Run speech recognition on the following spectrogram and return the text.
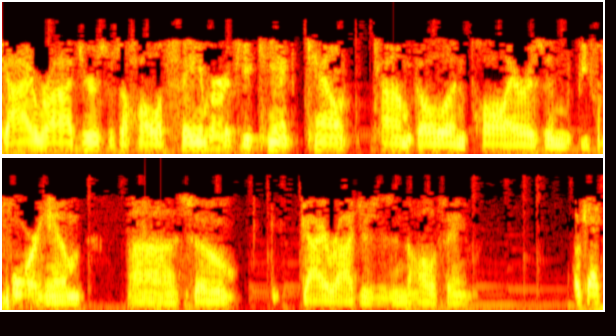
Guy Rodgers was a Hall of Famer. If you can't count Tom Gola and Paul Arizin before him, uh, so Guy Rodgers is in the Hall of Fame. Okay.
